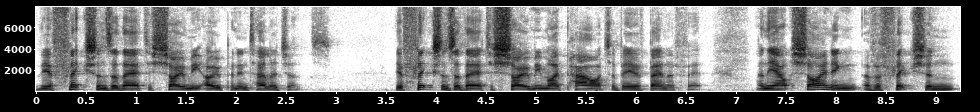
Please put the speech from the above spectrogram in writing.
the afflictions are there to show me open intelligence. The afflictions are there to show me my power to be of benefit. And the outshining of affliction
